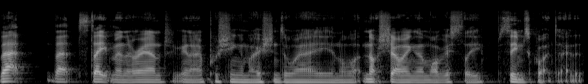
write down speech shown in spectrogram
that that statement around you know pushing emotions away and all that, not showing them obviously seems quite dated.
